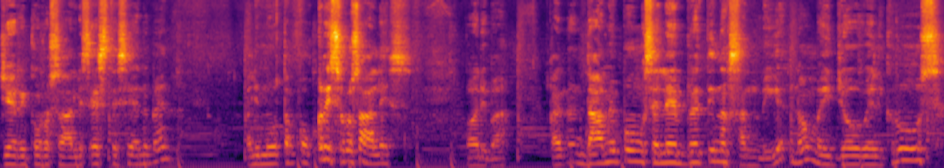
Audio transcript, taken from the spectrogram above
Jericho Rosales. Este si ano ba yan? Kalimutan ko. Chris Rosales. O, di ba? Ang dami pong celebrity ng San Miguel, no? May Joel Cruz.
